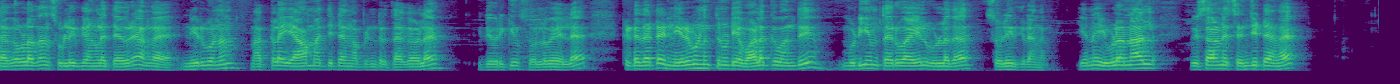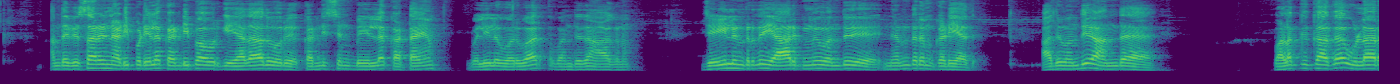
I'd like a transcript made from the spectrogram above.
தகவலை தான் சொல்லியிருக்காங்களே தவிர அங்கே நிறுவனம் மக்களை ஏமாற்றிட்டாங்க அப்படின்ற தகவலை இது வரைக்கும் சொல்லவே இல்லை. கிட்டத்தட்ட நிறுவனத்தினுடைய வழக்கு வந்து முடியும் தருவாயில் உள்ளதாக சொல்லியிருக்கிறாங்க. ஏன்னா இவ்வளோ நாள் விசாரணை செஞ்சிட்டாங்க. அந்த விசாரணையின் அடிப்படையில் கண்டிப்பாக அவருக்கு ஏதாவது ஒரு கண்டிஷன் பெயிலில் கட்டாயம் வெளியில் வருவார் வந்து தான் ஆகணும். ஜெயிலுன்றது யாருக்குமே வந்து நிரந்தரம் கிடையாது. அது வந்து அந்த வழக்குக்காக உள்ளார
